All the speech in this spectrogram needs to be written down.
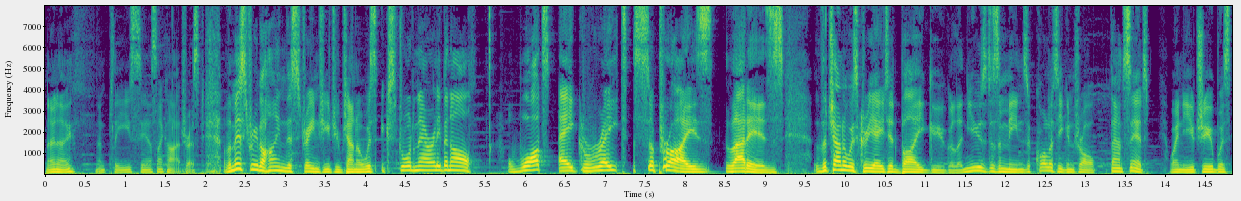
No, no then please see a psychiatrist. The mystery behind this strange YouTube channel was extraordinarily banal. What a great surprise that is. The channel was created by Google and used as a means of quality control. That's it. When YouTube was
